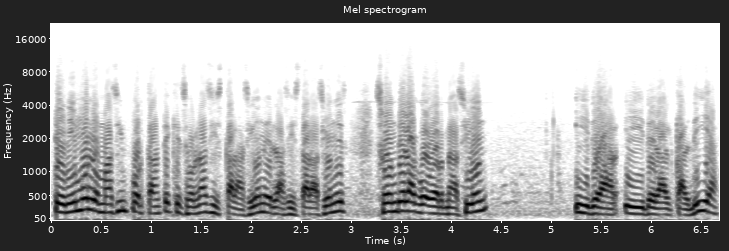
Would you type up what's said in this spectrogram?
Tenemos lo más importante que son las instalaciones, las instalaciones son de la gobernación y de, y de la alcaldía.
